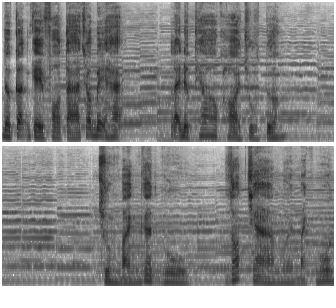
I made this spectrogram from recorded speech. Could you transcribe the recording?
Được cận kề phò tá cho bệ hạ, lại được theo học hỏi chủ tướng. Chùm bánh gật gù, rót trà mời mạch môn.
